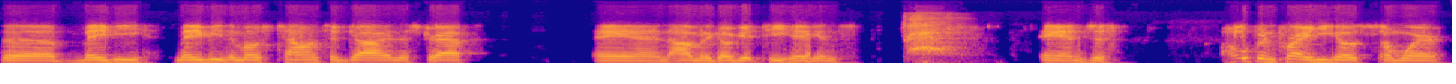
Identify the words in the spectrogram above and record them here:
the maybe maybe the most talented guy in this draft, and I'm going to go get Tee Higgins, and just hope and pray he goes somewhere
